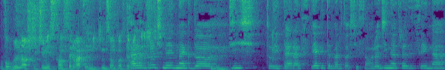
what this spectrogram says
w ogólności, czym jest konserwatyzm i kim są konserwatyści. Ale wróćmy jednak do dziś, tu i teraz. Jakie te wartości są? Rodzina tradycyjna?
